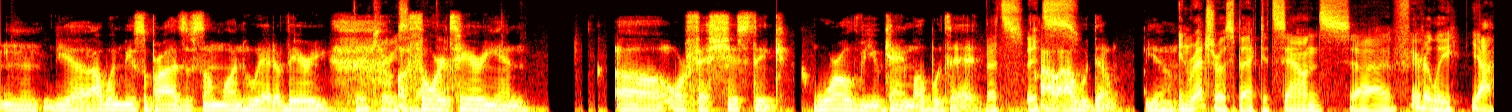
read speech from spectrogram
hmm Yeah, I wouldn't be surprised if someone who had a very Very curious. about that. authoritarian uh, or fascistic worldview came up with that. That's it's. I, I would, that, yeah, in retrospect, it sounds uh, fairly, yeah,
